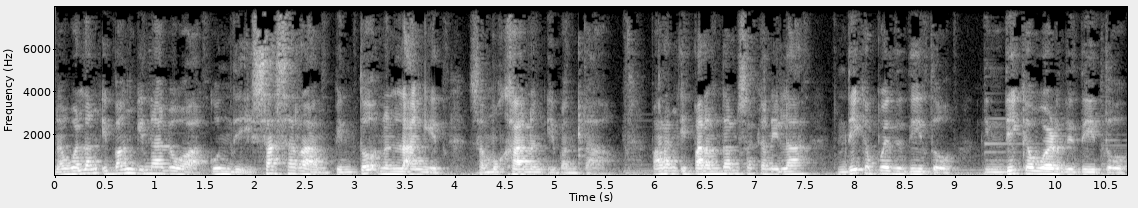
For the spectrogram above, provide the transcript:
na walang ibang ginagawa kundi isasara ang pinto ng langit sa mukha ng ibang tao. Parang iparamdam sa kanila, hindi ka pwede dito, hindi ka worthy dito,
